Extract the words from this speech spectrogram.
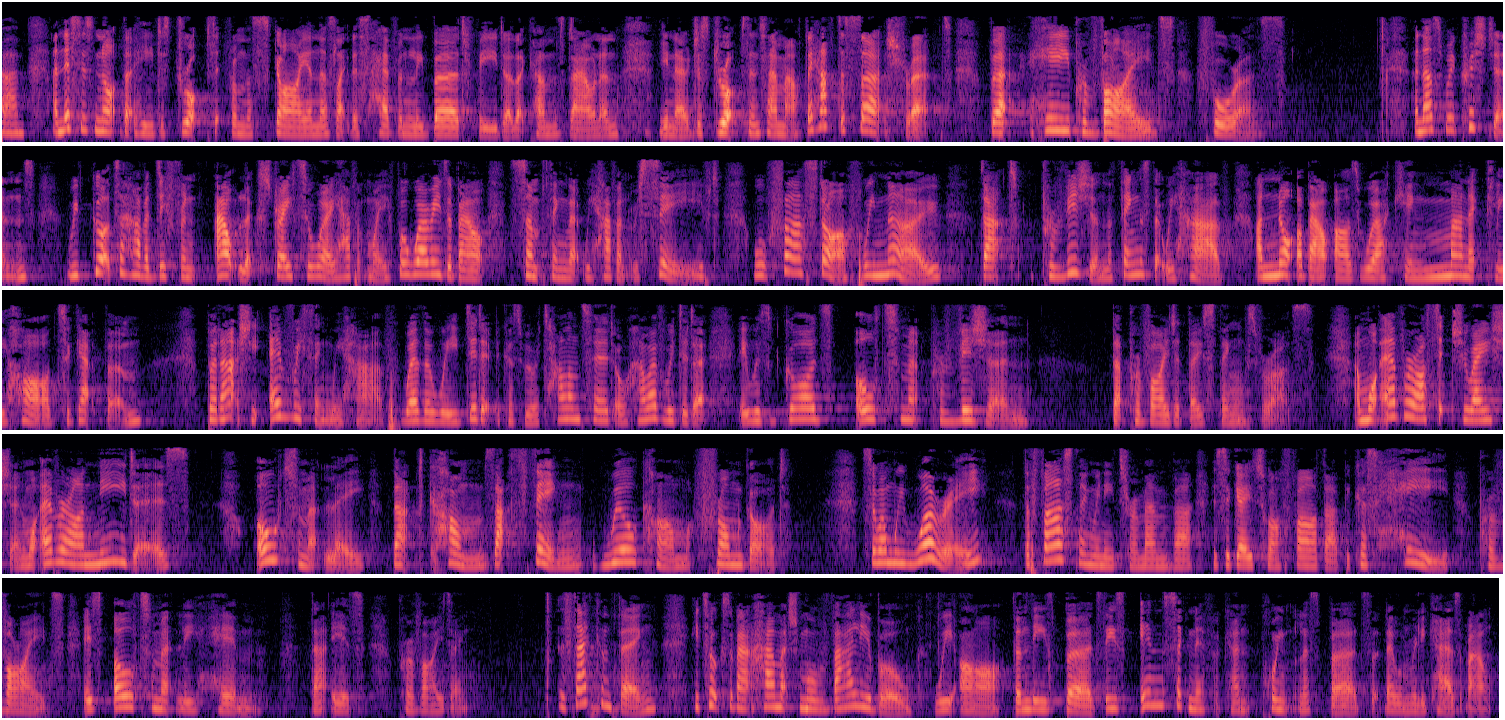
Um, and this is not that he just drops it from the sky and there's like this heavenly bird feeder that comes down and, you know, just drops into their mouth. They have to search for it but He provides for us. And as we're Christians, we've got to have a different outlook straight away, haven't we? If we're worried about something that we haven't received, well, first off, we know that provision, the things that we have, are not about us working manically hard to get them, but actually everything we have, whether we did it because we were talented or however we did it, it was God's ultimate provision that provided those things for us. And whatever our situation, whatever our need is, ultimately that comes, that thing will come from God. So when we worry, the first thing we need to remember is to go to our Father because He provides. It's ultimately Him that is providing. The second thing, he talks about how much more valuable we are than these birds, these insignificant, pointless birds that no one really cares about.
